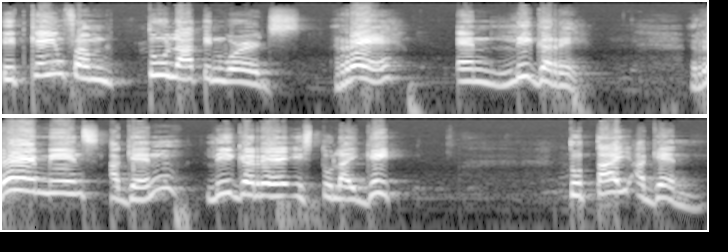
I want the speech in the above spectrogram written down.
It came from two Latin words, re and ligare. Re means again, ligare is to ligate. To tie again.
